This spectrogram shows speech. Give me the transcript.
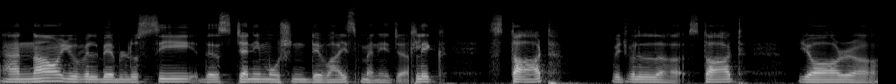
and now you will be able to see this Genymotion device manager. Click start which will uh, start your uh,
